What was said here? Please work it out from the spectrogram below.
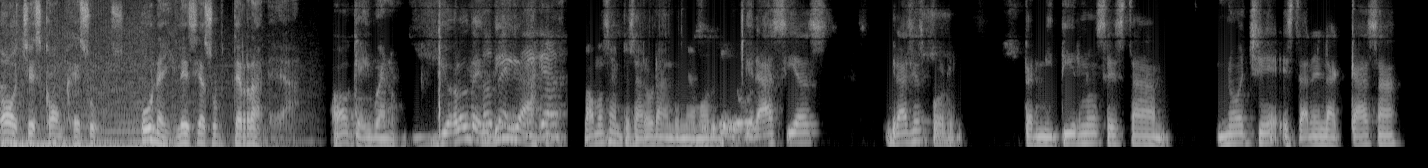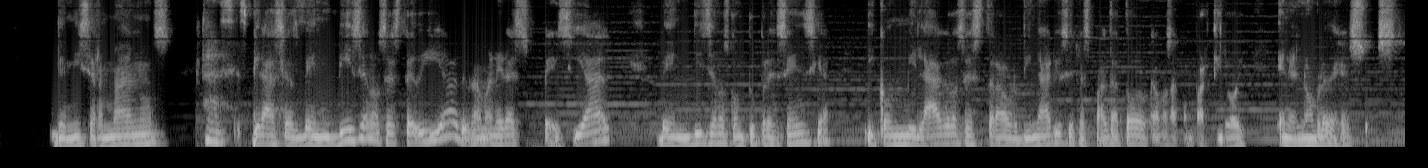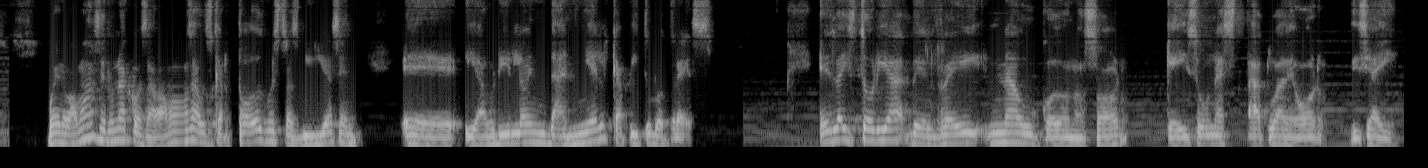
Noches con Jesús, una iglesia subterránea. Ok, bueno, Dios los bendiga. Vamos a empezar orando, mi amor. Gracias, gracias por permitirnos esta noche estar en la casa de mis hermanos. Gracias. Gracias. Bendícenos este día de una manera especial. Bendícenos con tu presencia y con milagros extraordinarios y respalda todo lo que vamos a compartir hoy en el nombre de Jesús. Bueno, vamos a hacer una cosa. Vamos a buscar todas nuestras Biblias en, eh, y abrirlo en Daniel capítulo 3. Es la historia del rey Nabucodonosor que hizo una estatua de oro, dice ahí,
